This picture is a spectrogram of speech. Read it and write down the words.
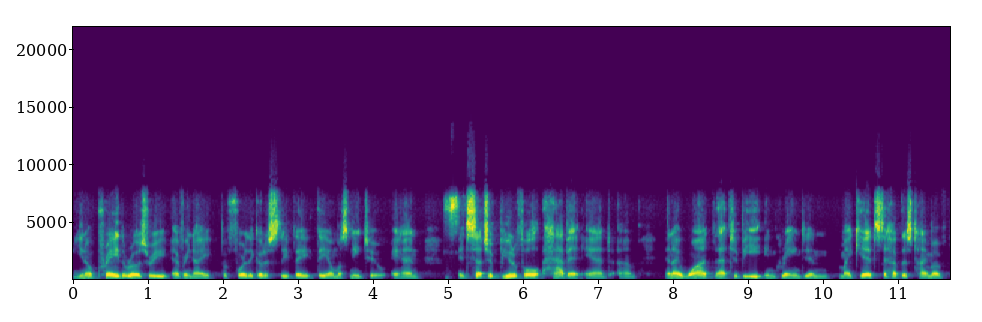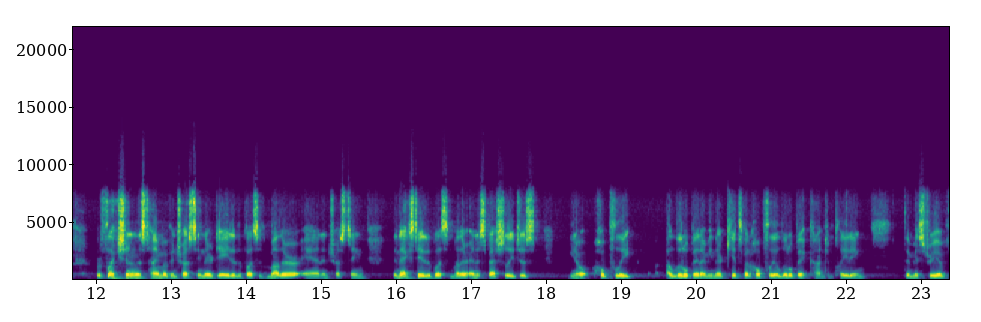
you know, pray the rosary every night before they go to sleep. They they almost need to, and it's such a beautiful habit. And um, and I want that to be ingrained in my kids to have this time of reflection and this time of entrusting their day to the Blessed Mother and entrusting the next day to the Blessed Mother, and especially just, you know, hopefully a little bit, I mean, they're kids, but hopefully a little bit contemplating the mystery of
